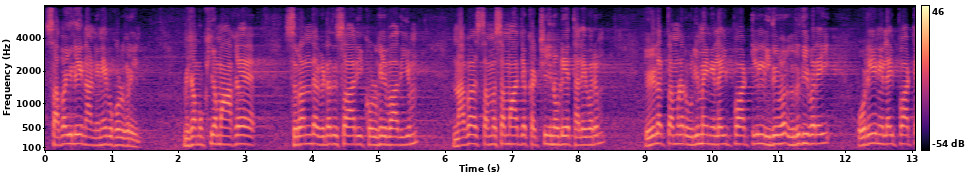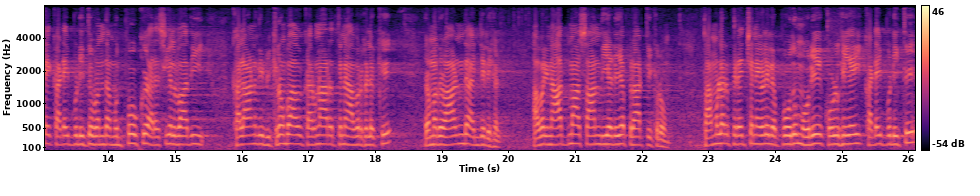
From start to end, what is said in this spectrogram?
சபையிலே நான் நினைவு கொள்கிறேன். மிக முக்கியமாக சிறந்த இடதுசாரி கொள்கைவாதியும் நவ சமசமாஜ கட்சியினுடைய தலைவரும் ஈழத்தமிழர் உரிமை நிலைப்பாட்டில் இது இறுதி வரை ஒரே நிலைப்பாட்டை கடைபிடித்து வந்த முற்போக்கு அரசியல்வாதி கலாநிதி விக்ரமபாகு கருணாரத்ன அவர்களுக்கு எமது ஆழ்ந்த அஞ்சலிகள். அவரின் ஆத்மா சாந்தியடைய பிரார்த்திக்கிறோம். தமிழர் பிரச்சனைகளில் எப்போதும் ஒரே கொள்கையை கடைபிடித்து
